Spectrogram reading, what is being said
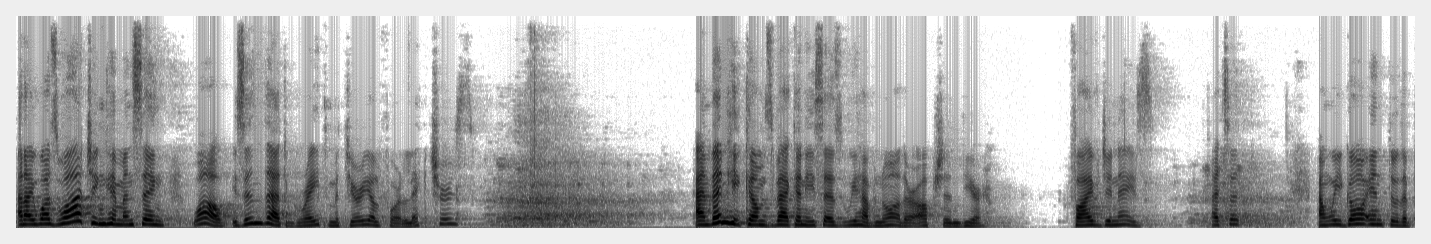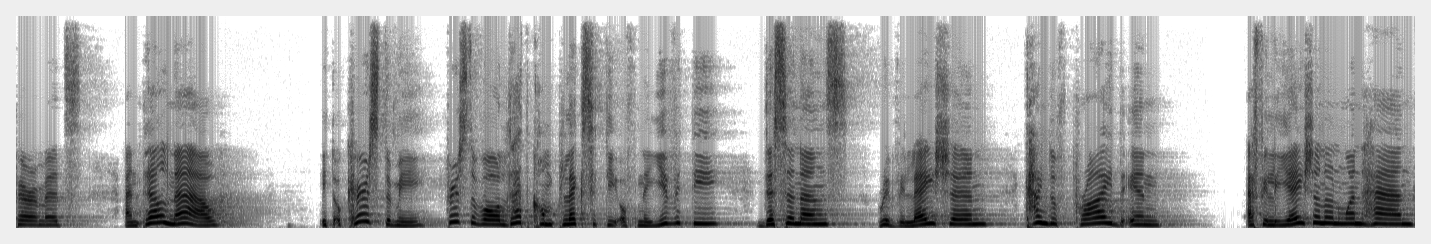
And I was watching him and saying, wow, isn't that great material for lectures? and then he comes back and he says, we have no other option, dear. Five jinehs. That's it. And we go into the pyramids. Until now, it occurs to me, first of all, that complexity of naivety, dissonance, revelation, kind of pride in affiliation on one hand,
